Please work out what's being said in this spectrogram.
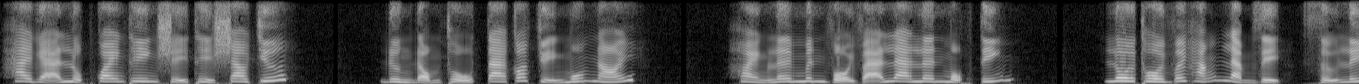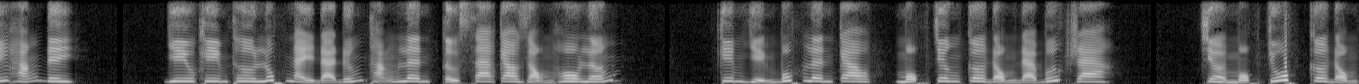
Hai gã lục quan thiên sĩ thì sao chứ? Đừng động thủ ta có chuyện muốn nói. Hoàng Lê Minh vội vã la lên một tiếng. Lôi thôi với hắn làm gì, xử lý hắn đi. Diêu kim Thư lúc này đã đứng thẳng lên từ xa cao giọng hô lớn. Kim Diễm bút lên cao, một chân cơ động đã bước ra. Chờ một chút, cơ động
